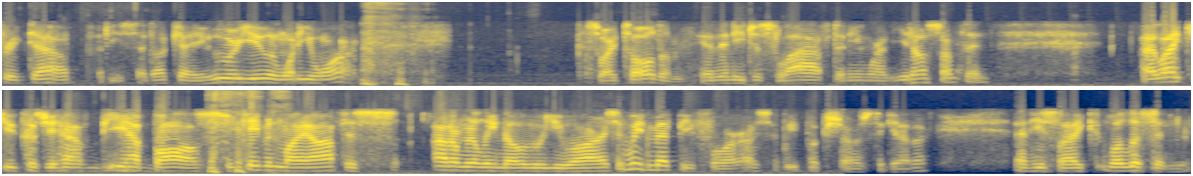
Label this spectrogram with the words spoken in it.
freaked out. But he said, "Okay, who are you, and what do you want?" so I told him, and then he just laughed, and he went, "You know something? I like you because you have you have balls." He came in my office I don't really know who you are. I said, We've met before. I said, We book shows together. And he's like, Well, listen,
